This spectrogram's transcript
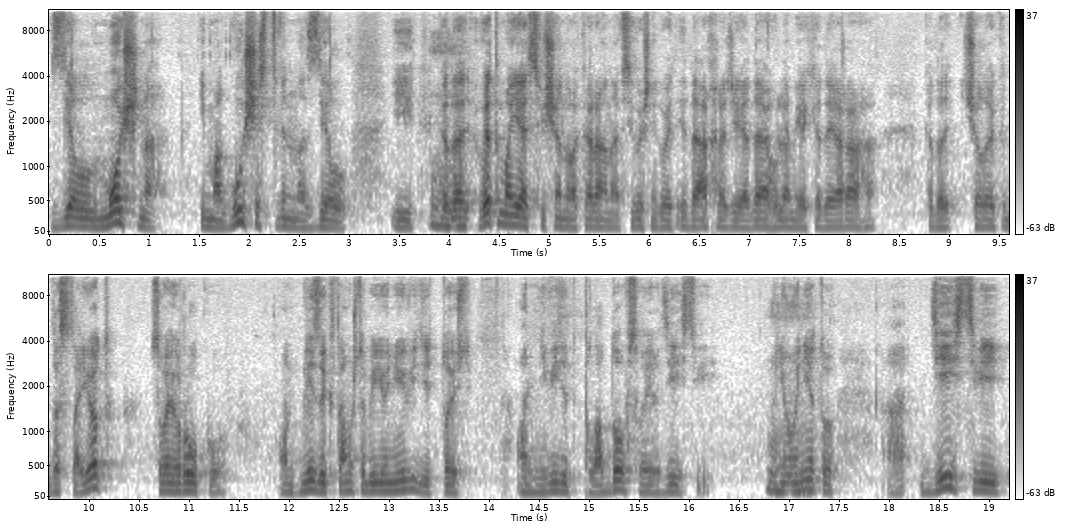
сделал мощно и могущественно сделал. И угу. когда в этом аят священного Корана Всевышний говорит, «Ида ахраджи яда гулям яраха», когда человек достает свою руку, он близок к тому, чтобы ее не увидеть, то есть он не видит плодов своих действий. У него нету а, действий,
